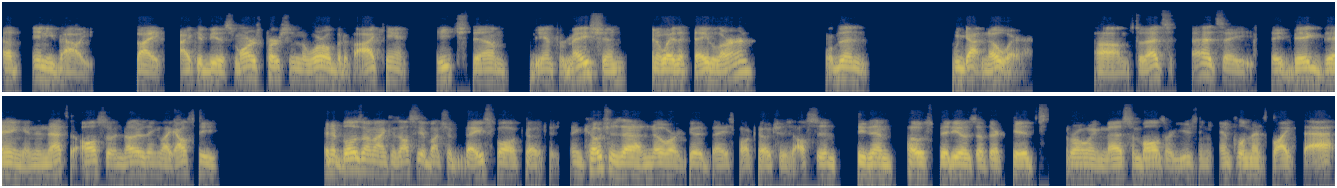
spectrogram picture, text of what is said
of any value. Like I could be the smartest person in the world, but if I can't teach them the information in a way that they learn, well, then we got nowhere. Um, so that's that's a a big thing, and then that's also another thing. Like I'll see and it blows my mind because I'll see a bunch of baseball coaches and coaches that I know are good baseball coaches. I'll see, see them post videos of their kids throwing medicine balls or using implements like that.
